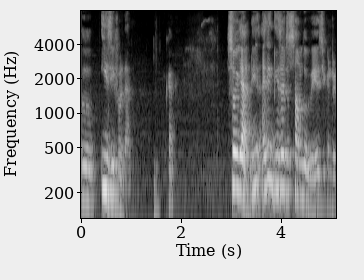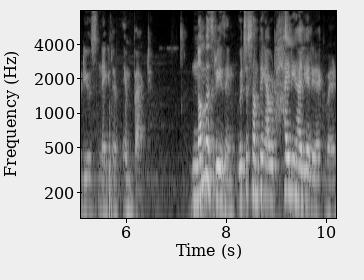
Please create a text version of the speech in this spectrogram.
uh, easy for them. Okay. So yeah, these, I think these are just some of the ways you can reduce negative impact. Number three thing, which is something I would highly, highly, highly recommend,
